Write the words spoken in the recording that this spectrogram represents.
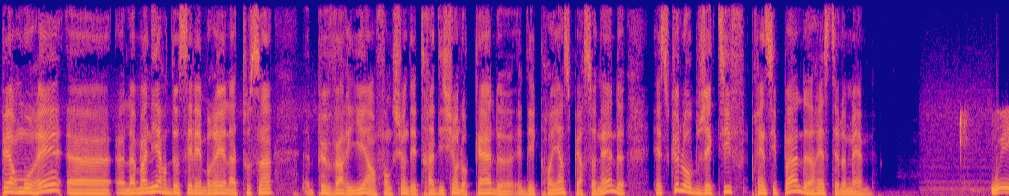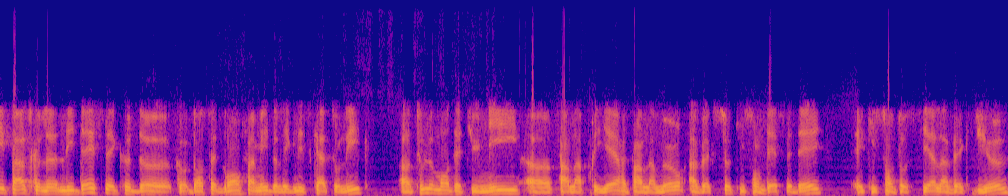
Père Mouret, euh, la manière de célébrer la Toussaint peut varier en fonction des traditions locales et des croyances personnelles. Est-ce que l'objectif principal reste le même? Oui, parce que l'idée, c'est que, dans cette grande famille de l'Église catholique, euh, tout le monde est uni euh, par la prière et par l'amour avec ceux qui sont décédés et qui sont au ciel avec Dieu.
